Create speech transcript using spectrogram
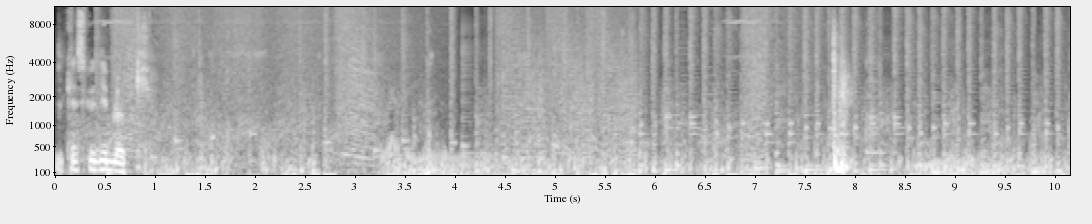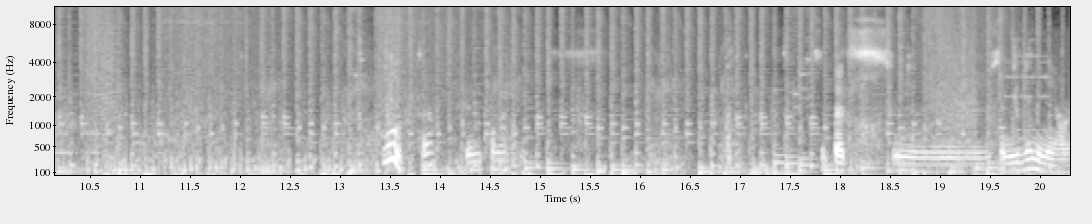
Le casque débloque. Oh putain, je vais me prendre un coup. C'est pas ce... Ce niveau m'énerve.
